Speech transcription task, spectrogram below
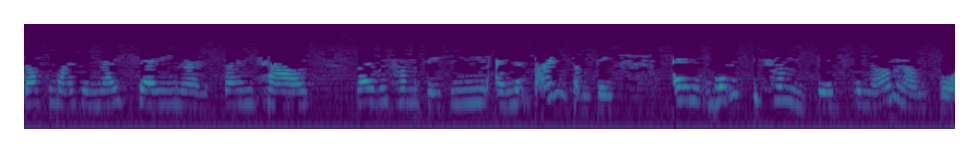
lots of it's a nice setting, you're at a friend's house, lively conversation, and you end up buying something. And what it's become a big phenomenon for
